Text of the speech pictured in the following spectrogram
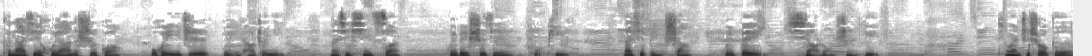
可那些灰暗的时光不会一直围绕着你，那些心酸会被时间抚平，那些悲伤会被笑容治愈。听完这首歌，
